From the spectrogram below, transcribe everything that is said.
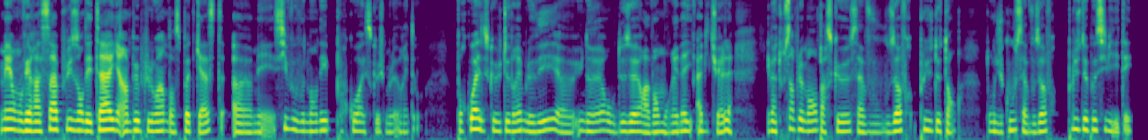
Mais on verra ça plus en détail un peu plus loin dans ce podcast. Euh, mais si vous vous demandez pourquoi est-ce que je me lèverai tôt, pourquoi est-ce que je devrais me lever euh, une heure ou deux heures avant mon réveil habituel, et eh bien tout simplement parce que ça vous offre plus de temps. Donc du coup, ça vous offre plus de possibilités.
